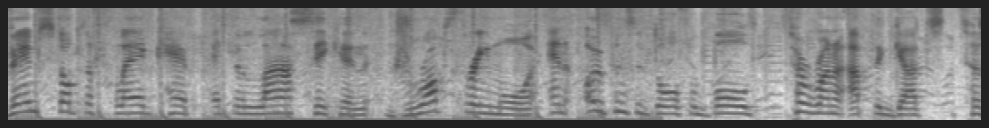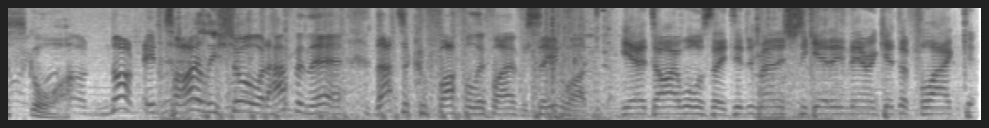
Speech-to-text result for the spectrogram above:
Vamp stops a flag cap at the last second, drops three more, and opens the door for Bald to run it up the guts to score. Uh, not entirely sure what happened there. That's a kerfuffle if I ever seen one. Yeah, Direwolves, they didn't manage to get in there and get the flag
